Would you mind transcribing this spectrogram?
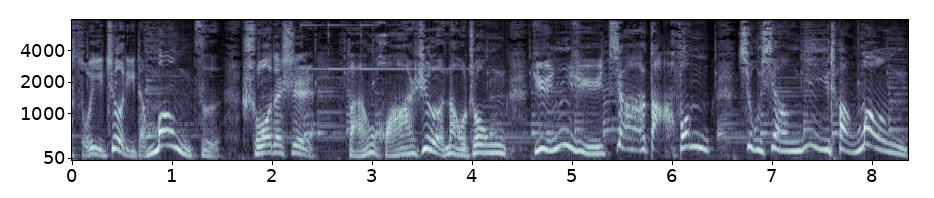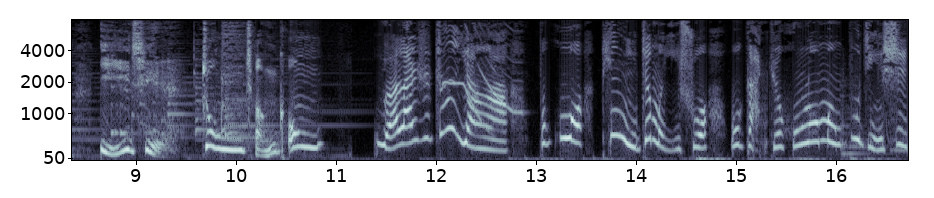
所以这里的“梦”字说的是繁华热闹中云雨加大风，就像一场梦，一切终成空。原来是这样啊！不过听你这么一说，我感觉《红楼梦》不仅是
